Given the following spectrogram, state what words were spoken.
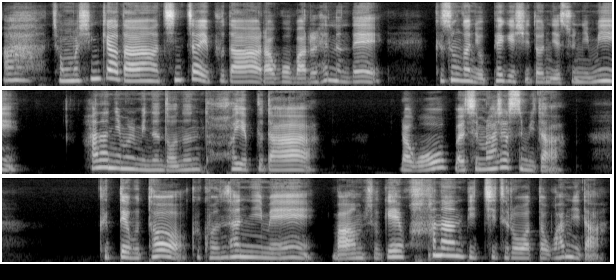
아 정말 신기하다 진짜 예쁘다 라고 말을 했는데 그 순간 옆에 계시던 예수님이 하나님을 믿는 너는 더 예쁘다 라고 말씀을 하셨습니다. 그때부터 그 권사님의 마음속에 환한 빛이 들어왔다고 합니다.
